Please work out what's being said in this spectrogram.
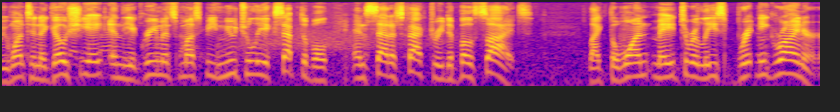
we want to negotiate and the agreements must be mutually acceptable and satisfactory to both sides. Like the one made to release Brittney Griner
